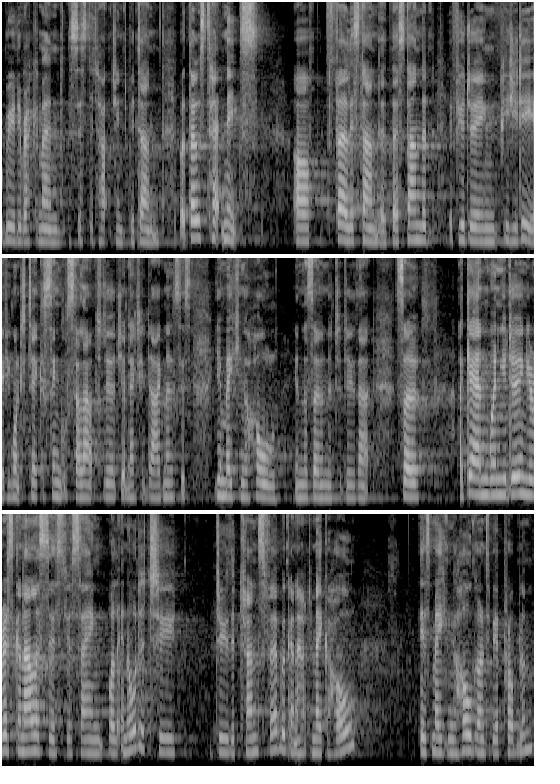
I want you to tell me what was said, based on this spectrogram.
really recommend assisted hatching to be done. But those techniques are fairly standard. They're standard if you're doing PGD. If you want to take a single cell out to do a genetic diagnosis, you're making a hole in the zona to do that. So again, when you're doing your risk analysis, you're saying, well, in order to do the transfer, we're going to have to make a hole. is making a hole going to be a problem?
